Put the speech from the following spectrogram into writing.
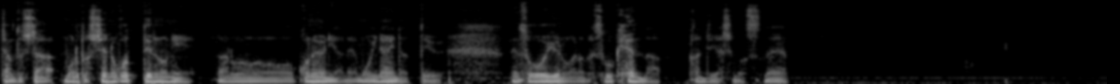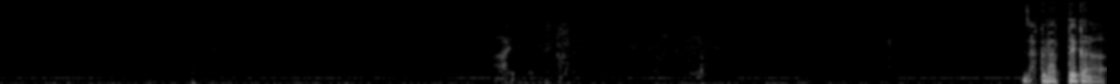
ちゃんとしたものとして残ってるのに、あのー、この世にはね、もういないんだっていうね、そういうのがなんかすごく変な感じがしますね。はい。亡くなってから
